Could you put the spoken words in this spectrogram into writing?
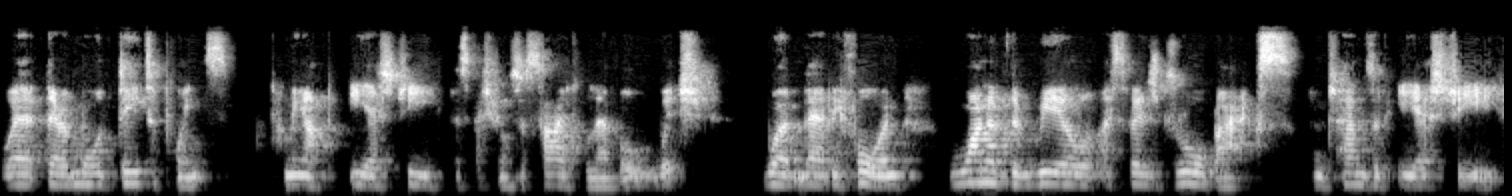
where there are more data points coming up, ESG, especially on societal level, which weren't there before. And one of the real, I suppose, drawbacks in terms of ESG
